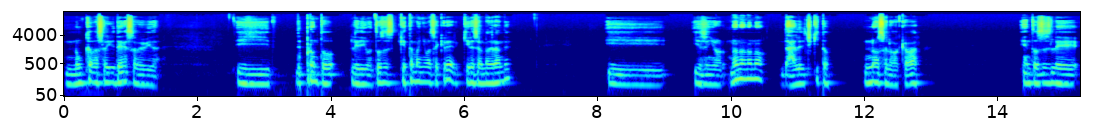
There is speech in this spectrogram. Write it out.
Nunca va a salir de esa bebida. Y de pronto le digo, entonces, ¿qué tamaño vas a querer? ¿Quieres el más grande? Y, y el señor, no, no, no, no, dale el chiquito, no se lo va a acabar. Entonces le,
